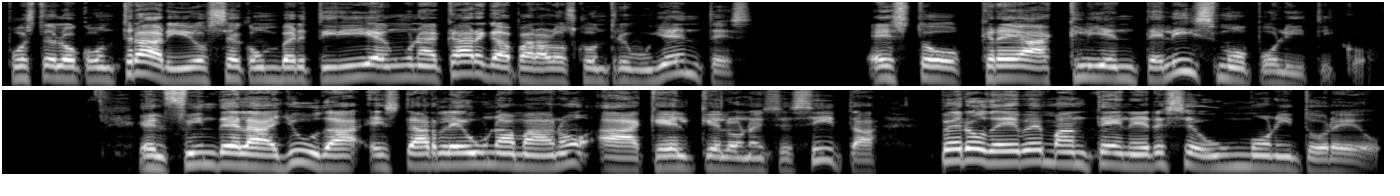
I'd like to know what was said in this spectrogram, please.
pues de lo contrario se convertiría en una carga para los contribuyentes. Esto crea clientelismo político. El fin de la ayuda es darle una mano a aquel que lo necesita, pero debe mantenerse un monitoreo.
